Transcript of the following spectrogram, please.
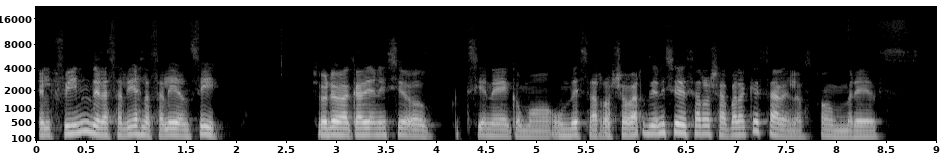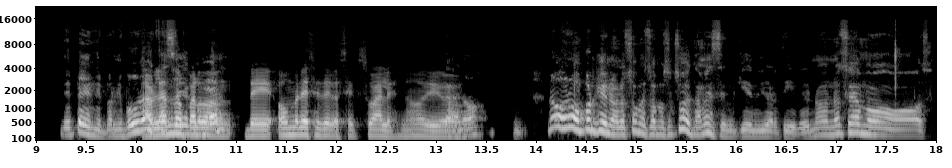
el fin de la salida es la salida en sí. Yo creo que acá Dionisio tiene como un desarrollo. A ver, Dionisio desarrolla, ¿para qué salen los hombres? Depende, porque por un lado Hablando, comer, perdón, de hombres heterosexuales, ¿no? Digo, claro. No, no, ¿por qué no? Los hombres homosexuales también se quieren divertir. ¿eh? No, no seamos.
